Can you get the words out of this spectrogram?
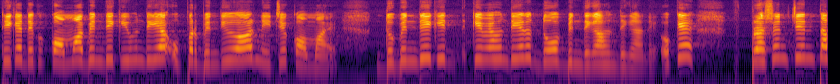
ਠੀਕ ਹੈ? ਦੇਖੋ, ਕੌਮਾ ਬਿੰਦੀ ਕੀ ਹੁੰਦੀ ਹੈ? ਉੱਪਰ ਬਿੰਦੀ ਔਰ ਨੀਚੇ ਕੌਮਾ ਹੈ। ਦੋ ਬਿੰਦੀ ਕੀ, ਕਿਵੇਂ ਹੁੰਦੀ ਹੈ? ਤਾਂ ਦੋ ਬਿੰਦੀਆਂ ਹੁੰਦੀਆਂ ਨੇ, ਓਕੇ? ਪ੍ਰਸ਼ਨ ਚਿੰਨ੍ਹ ਤਾਂ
